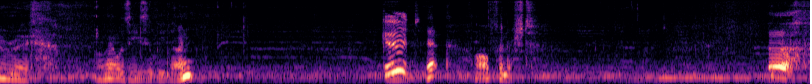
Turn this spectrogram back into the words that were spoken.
Alright. Well, that was easily done. Good. Yep, all finished. Ugh.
